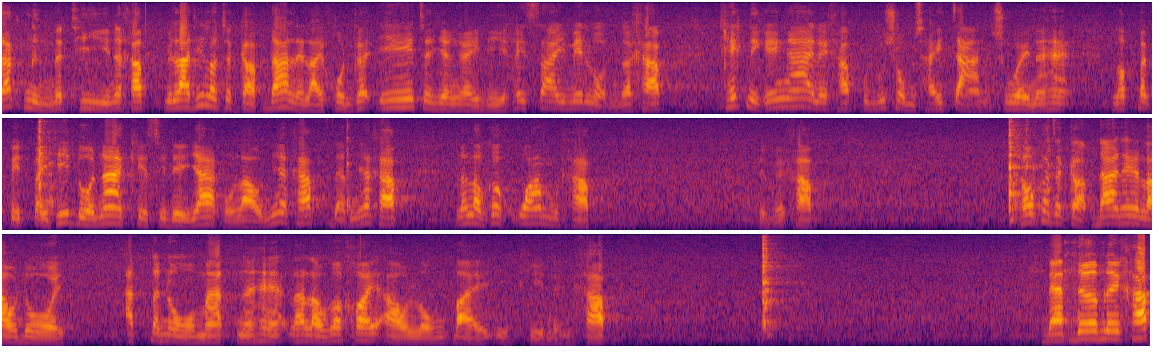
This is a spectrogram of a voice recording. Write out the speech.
สัก 1 นาทีนะครับ เวลาที่เราจะกลับด้านหลายๆ คนก็เอ๊จะยังไงดีให้ไส้ไม่หล่นนะครับ เทคนิคง่ายๆเลยครับ คุณผู้ชมใช้จานช่วยนะฮะ เราไปปิดไปที่ตัวหน้าเคซิเดย่าของเราเนี่ยครับแบบนี้ครับ แล้วเราก็คว่ำครับ เห็นไหมครับ เขาก็จะกลับด้านให้เราโดยอัตโนมัตินะฮะ แล้วเราก็ค่อยเอาลงไปอีกทีหนึ่งครับ แบบเดิมเลยครับ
